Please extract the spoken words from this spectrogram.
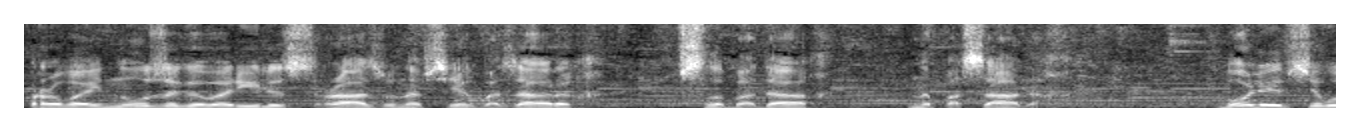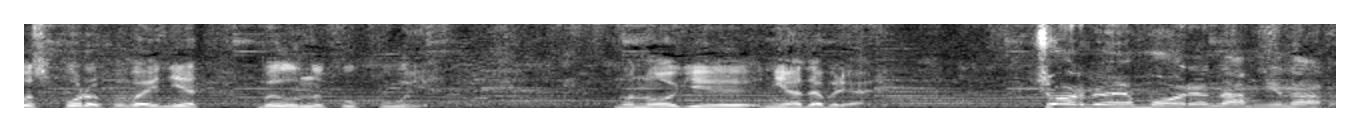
про войну заговорили сразу на всех базарах – в слободах, на посадах. Более всего споров о войне было на Кукуе. Многие не одобряли. Черное море нам не надо.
